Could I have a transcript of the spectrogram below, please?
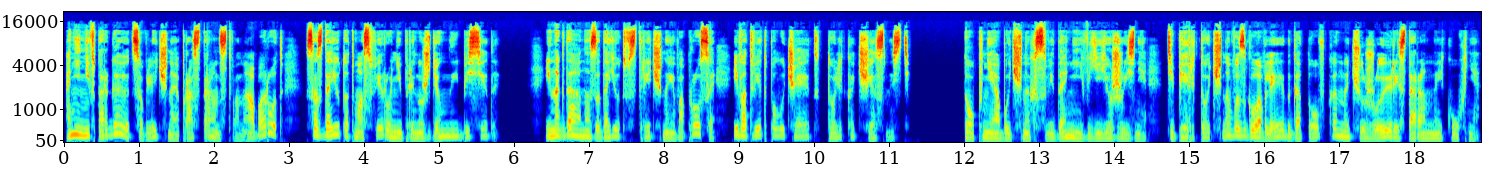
Они не вторгаются в личное пространство, наоборот, создают атмосферу непринужденной беседы. Иногда она задает встречные вопросы и в ответ получает только честность. Топ необычных свиданий в ее жизни теперь точно возглавляет готовка на чужой ресторанной кухне.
